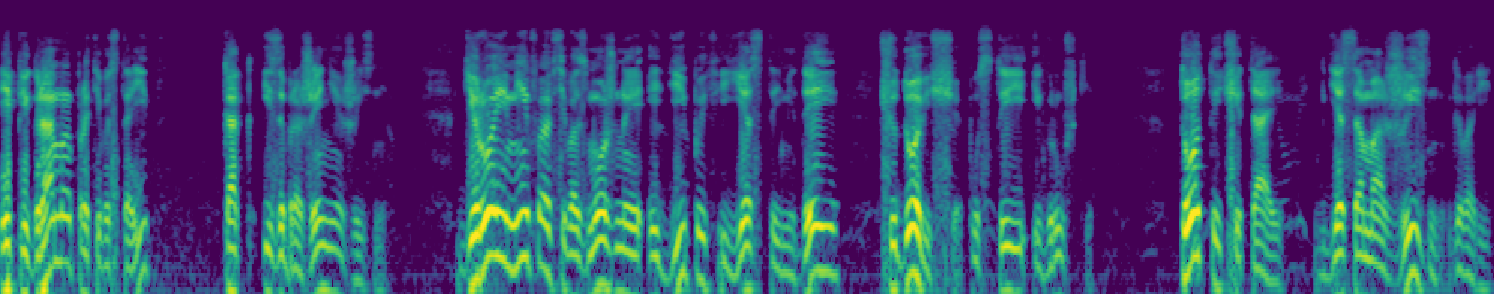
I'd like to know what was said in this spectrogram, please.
эпиграмма противостоит как изображение жизни. Герои мифа, всевозможные Эдипы, Фиесты, Медеи, чудовища, пустые игрушки. То ты читай, где сама жизнь говорит,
